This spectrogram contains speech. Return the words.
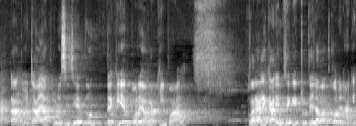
একটা দুইটা আয়াত পড়েছি যেহেতু দেখি এরপরে আমরা কি পাই। কোরআনে কারিম থেকে একটু তেলাওয়াত করেন আগে।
